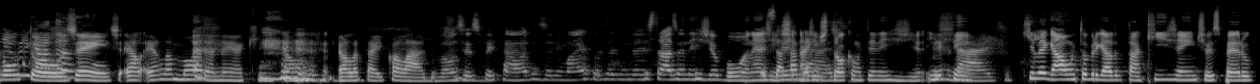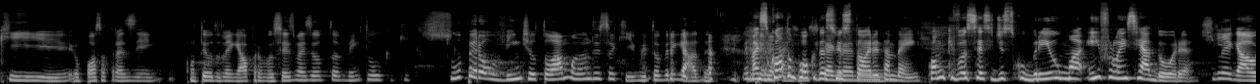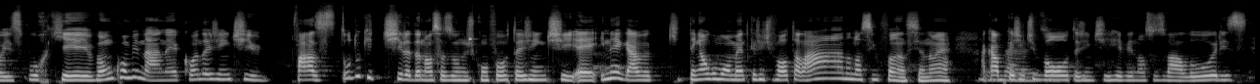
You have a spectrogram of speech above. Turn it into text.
Voltou, gente. Ela, ela mora, né, aqui, então ela tá aí colada. Vamos respeitar os animais, coisa linda. Eles trazem energia boa, né? A gente, a gente troca muita energia. Enfim, Verdade. que legal. Muito obrigada por estar aqui, gente. Eu espero que eu possa trazer conteúdo legal pra vocês, mas eu também tô aqui super ouvinte, eu tô amando isso aqui. Muito obrigada. Mas conta um pouco da sua história agradece. também. Como que você se descobriu uma influenciadora? Que legal isso, porque vamos combinar, né? Quando a gente faz tudo que tira da nossa zona de conforto, a gente é inegável que tem algum momento que a gente volta lá na nossa infância, não é? Acaba que a gente Verdade. volta, a gente revê nossos valores.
